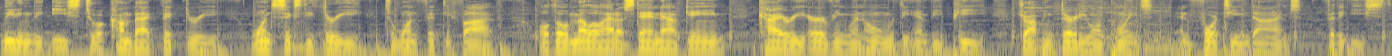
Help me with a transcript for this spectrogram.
leading the East to a comeback victory 163 to 155. Although Melo had a standout game, Kyrie Irving went home with the MVP, dropping 31 points and 14 dimes for the East.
